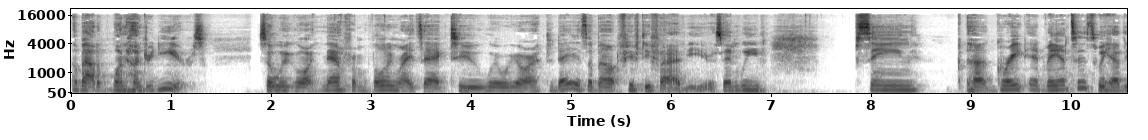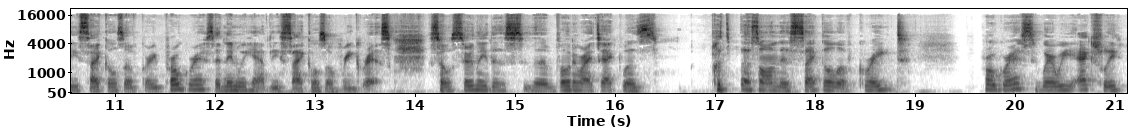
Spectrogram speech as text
about 100 years. So we're going now from Voting Rights Act to where we are today is about 55 years. And we've seen uh, great advances. We have these cycles of great progress, and then we have these cycles of regress. So certainly, this the Voting Rights Act was put us on this cycle of great progress, where we actually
